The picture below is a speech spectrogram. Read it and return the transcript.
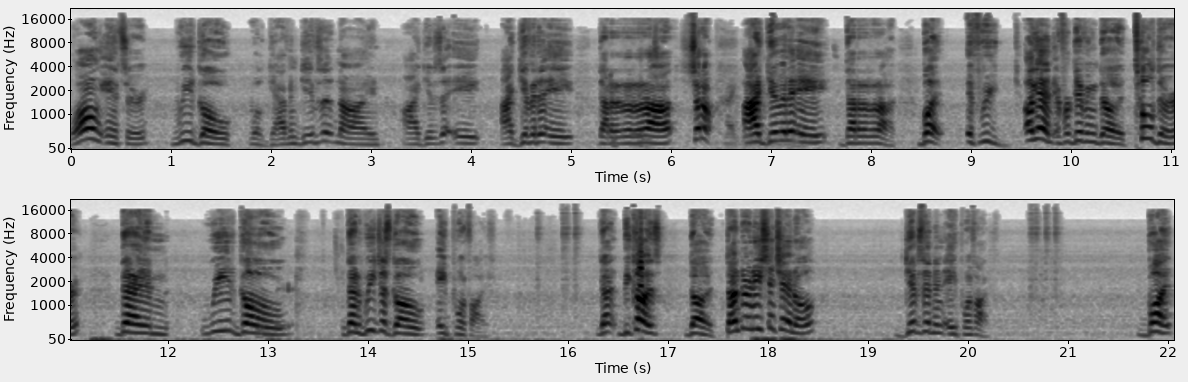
long answer, we'd go, well, Gavin gives it nine, I gives it eight, I give it an eight, da da da da da. Shut up. I'd give it an eight, da da da da. But if we again, if we're giving the tilde, then we'd go then we just go eight point five. That because the Thunder Nation channel gives it an eight point five. But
